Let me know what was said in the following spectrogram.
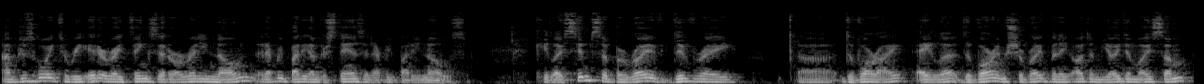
I'm just going to reiterate things that are already known, that everybody understands and everybody knows. Kilei Simsa Divrei uh, Devorai Devorim Bnei Oisam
